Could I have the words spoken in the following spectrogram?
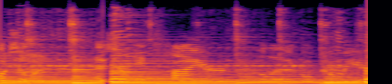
Fraudulent as your entire political career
